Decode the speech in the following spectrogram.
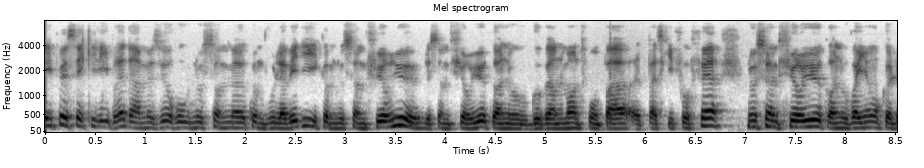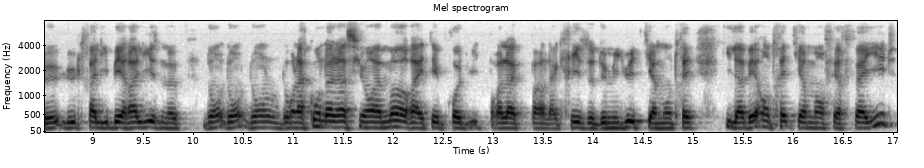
Il peut s'équilibrer dans la mesure où nous sommes, euh, comme vous l'avez dit, comme nous sommes furieux. Nous sommes furieux quand nos gouvernements ne font pas, euh, ce qu'il faut faire. Nous sommes furieux quand nous voyons que l'ultralibéralisme, dont, dont, la condamnation à mort a été produite par la, crise de 2008 qui a montré qu'il avait entièrement fait faillite,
